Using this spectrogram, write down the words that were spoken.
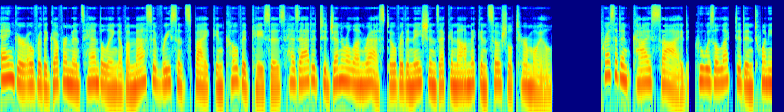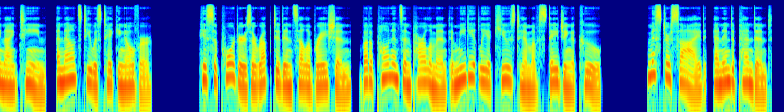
Anger over the government's handling of a massive recent spike in COVID cases has added to general unrest over the nation's economic and social turmoil. President Kais Saied, who was elected in 2019, announced he was taking over. His supporters erupted in celebration, but opponents in parliament immediately accused him of staging a coup. Mr. Saied, an independent,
